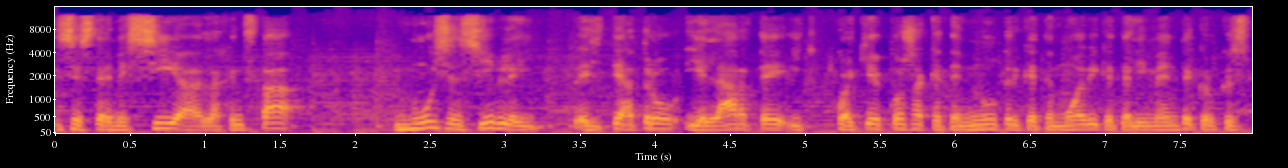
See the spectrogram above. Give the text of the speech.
se estremecía, la gente está muy sensible y el teatro y el arte y cualquier cosa que te nutre, que te mueve y que te alimente, creo que es-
